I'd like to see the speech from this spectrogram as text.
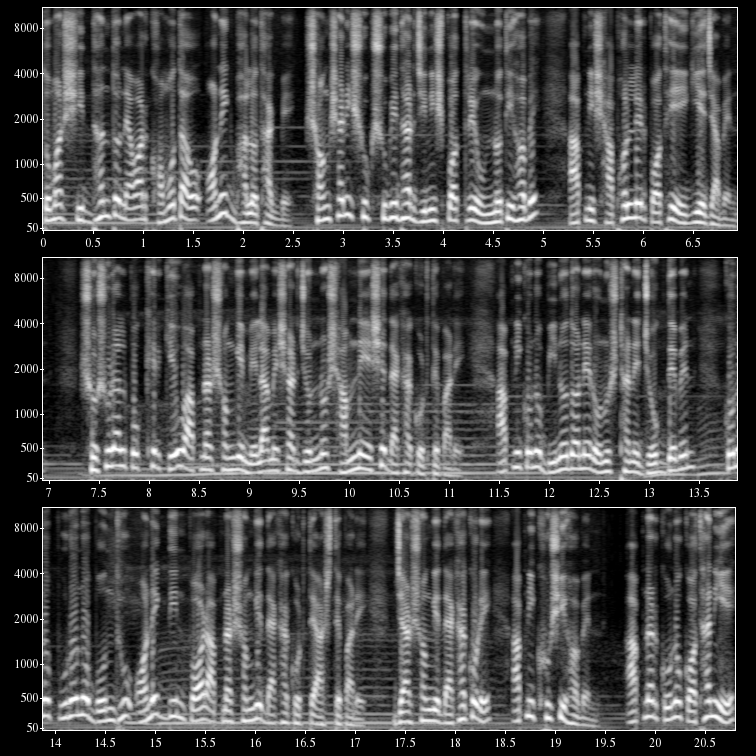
তোমার সিদ্ধান্ত নেওয়ার ক্ষমতাও অনেক ভালো থাকবে। সংসারী সুখ সুবিধার জিনিসপত্রে উন্নতি হবে, আপনি সাফল্যের পথে এগিয়ে যাবেন। শ্বশুরাল পক্ষের কেউ আপনার সঙ্গে মেলামেশার জন্য সামনে এসে দেখা করতে পারে। আপনি কোনো বিনোদনের অনুষ্ঠানে যোগ দেবেন, কোনো পুরনো বন্ধু অনেক দিন পর আপনার সঙ্গে দেখা করতে আসতে পারে, যার সঙ্গে দেখা করে আপনি খুশি হবেন। আপনার কোনো কথা নিয়ে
